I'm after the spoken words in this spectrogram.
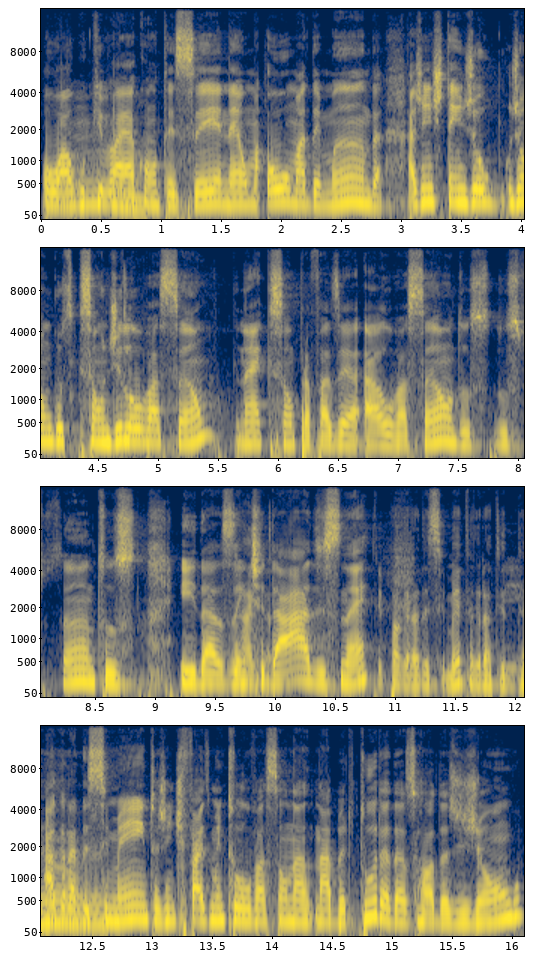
ou algo que vai acontecer, né? Uma, ou uma demanda. A gente tem jo- jongos que são de louvação, né? Que são para fazer a louvação dos, dos santos e das entidades, né? Tipo agradecimento, gratidão. agradecimento. A gente faz muito louvação na, na abertura das rodas de jongo.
